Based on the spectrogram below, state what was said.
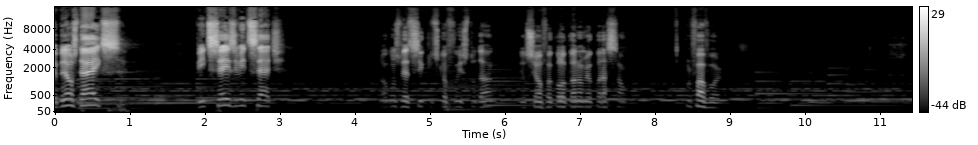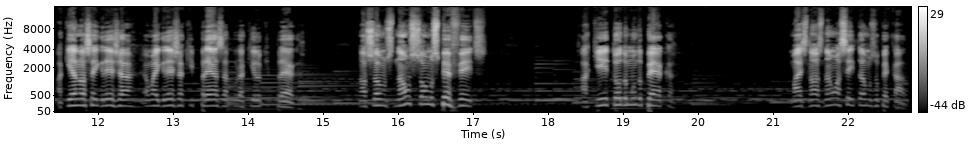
Hebreus 10, 26 e 27. Alguns versículos que eu fui estudando e o Senhor foi colocando no meu coração. Por favor. Aqui a nossa igreja é uma igreja que preza por aquilo que prega. Nós somos, não somos perfeitos. Aqui todo mundo peca. Mas nós não aceitamos o pecado.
